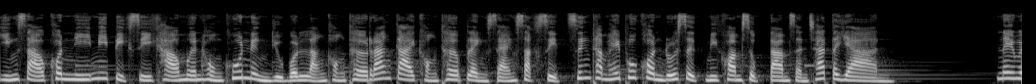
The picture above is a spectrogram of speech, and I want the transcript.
หญิงสาวคนนี้มีปีกสีขาวเหมือนหงคู่หนึ่งอยู่บนหลังของเธอร่างกายของเธอเปล่งแสงศักดิ์สิทธิ์ซึ่งทำให้ผู้คนรู้สึกมีความสุขตามสัญชาตญาณในเว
